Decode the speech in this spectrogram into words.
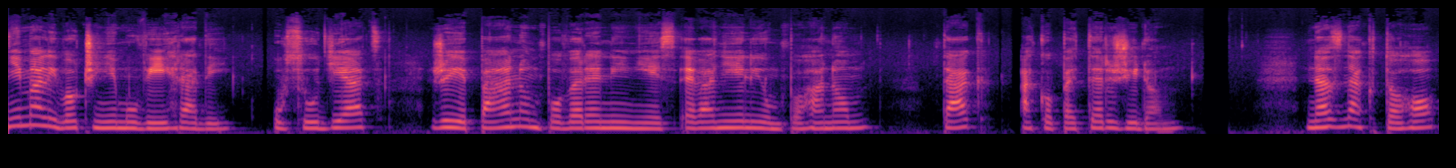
nemali voči nemu výhrady, usúdiac, že je pánom poverený niesť evanielium pohanom, tak ako Peter Židom na znak toho,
